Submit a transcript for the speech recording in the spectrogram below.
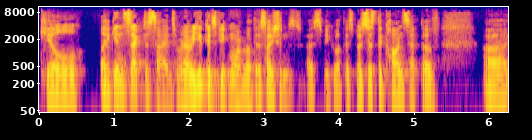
kill like insecticides or whatever. You could speak more about this. I shouldn't uh, speak about this, but it's just the concept of uh,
